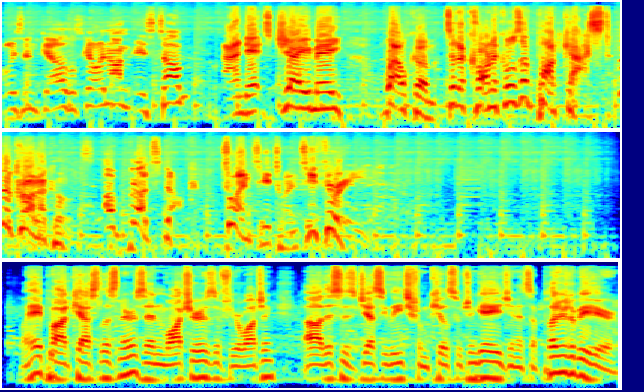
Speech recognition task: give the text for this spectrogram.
boys and girls, what's going on? It's Tom, And it's Jamie. Welcome to the Chronicles of Podcast. the Chronicles of Bloodstock 2023. Well, hey, podcast listeners and watchers, if you're watching. Uh, this is Jesse Leach from Killswitch Engage, and it's a pleasure to be here.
